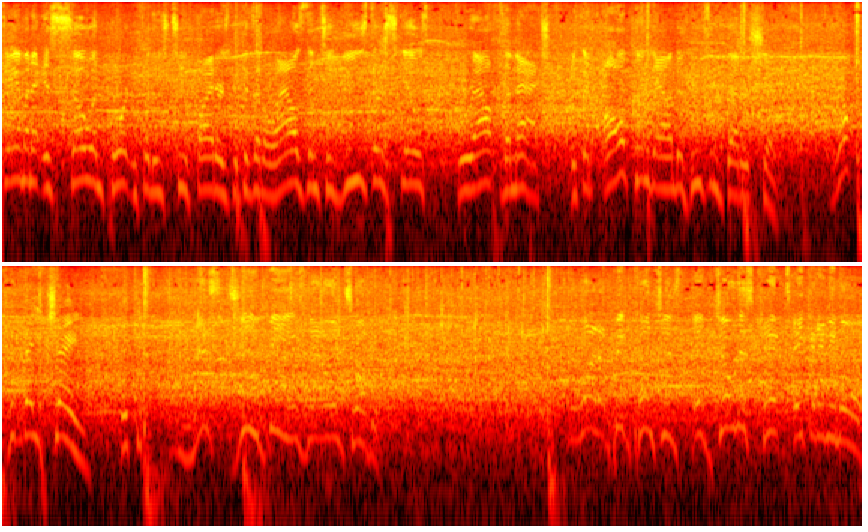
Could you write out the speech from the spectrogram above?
Stamina is so important for these two fighters because it allows them to use their skills throughout the match. It could all come down to who's in better shape. What could they change? They could And Miss GB is now in trouble. A lot of big punches, and Jonas can't take it anymore.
